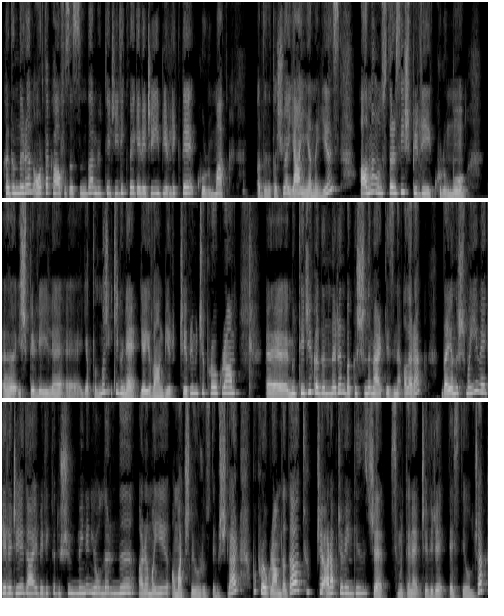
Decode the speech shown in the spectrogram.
Kadınların ortak hafızasında mültecilik ve geleceği birlikte kurmak adını taşıyor. Yan yanayız. Alman Uluslararası İşbirliği Kurumu e, işbirliğiyle e, yapılmış. iki güne yayılan bir çevrimiçi program. E, mülteci kadınların bakışını merkezine alarak dayanışmayı ve geleceğe dair birlikte düşünmenin yollarını aramayı amaçlıyoruz demişler. Bu programda da Türkçe, Arapça ve İngilizce simultane çeviri desteği olacak.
